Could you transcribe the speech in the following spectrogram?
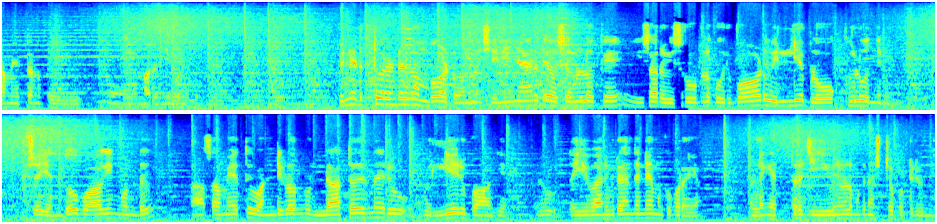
സമയത്താണ് ഇപ്പോൾ ഈ മറിഞ്ഞു പോയത് പിന്നെ എടുത്തു പറയേണ്ട ഒരു സംഭവം കേട്ടോ. നമ്മൾ ശനി ഞായർ ദിവസങ്ങളിലൊക്കെ ഈ സർവീസ് റോഡിലൊക്കെ ഒരുപാട് വലിയ ബ്ലോക്കുകൾ വന്നിരുന്നു. പക്ഷേ എന്തോ ഭാഗ്യം കൊണ്ട് ആ സമയത്ത് വണ്ടികളൊന്നും ഇല്ലാത്തതിന് ഒരു വലിയൊരു ഭാഗ്യം ഒരു ദൈവാനുഗ്രഹം തന്നെ നമുക്ക് പറയാം. അല്ലെങ്കിൽ എത്ര ജീവനുകൾ നമുക്ക് നഷ്ടപ്പെട്ടിരുന്നു.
